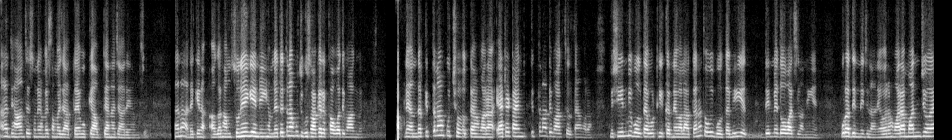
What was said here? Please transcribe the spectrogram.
है ना, ध्यान से सुने, हमें समझ आता है वो क्या कहना चाह रहे हैं हमसे, है ना? लेकिन अगर हम सुनेंगे नहीं, हमने तो इतना कुछ घुसा के रखा हुआ दिमाग में। अपने अंदर कितना कुछ होता है हमारा एट ए टाइम कितना दिमाग चलता है हमारा। मशीन भी बोलता है वो ठीक करने वाला आता है ना तो वो भी बोलता है, भाई दिन में दो बार चलानी है, पूरा दिन नहीं चलानी और हमारा मन जो है,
